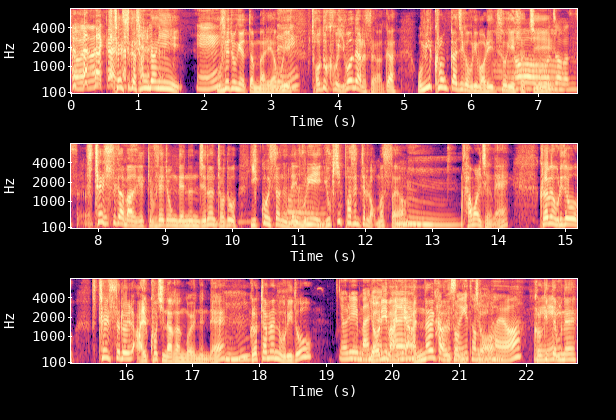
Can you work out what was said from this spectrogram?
아. 스텔스가 상당히 네. 우세종이었단 말이에요. 네. 우리 저도 그거 이번에 알았어요. 그러니까 오미크론까지가 우리 머릿속에 있었지. 어, 맞아, 맞아. 스텔스가 막 이렇게 우세종 됐는지는 저도 잊고 있었는데 어. 우리 60%를 넘었어요. 음. 3월 즈음에. 그러면 우리도 스텔스를 앓고 지나간 거였는데 음. 그렇다면 우리도 열이 많이 열이 안 많이 날안날 가능성이 더 있죠. 높아요. 그렇기 네. 때문에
